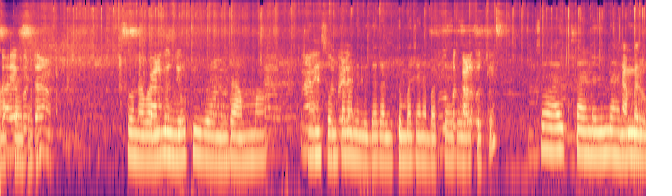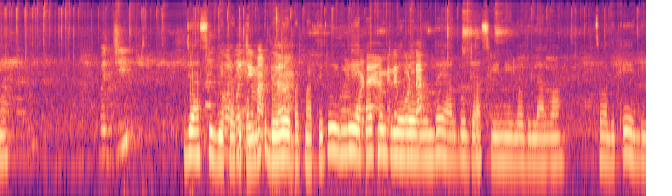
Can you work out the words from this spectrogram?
ಮಾಡ್ತಾ ಇದ್ದಾರೆ. ಸೊ ನಾವು ಅಲ್ಲಿ ಇಂದ ಅಮ್ಮ ನಾನು ಸ್ವಂತ ಮನೇಲಿದ್ದಾಗ ಅಲ್ಲಿ ತುಂಬ ಜನ ಬರ್ತಾ ಇದ್ರು ಊಟಕ್ಕೆ ಸೊ ಆ ಕಾರಣದಿಂದ ಅಲ್ಲಿ ಜಾಸ್ತಿ ಬೇಕಾಗುತ್ತೆ ಅಂದ್ಬಿಟ್ಟು ಬೇರೆ ಒಬ್ಬಟ್ಟು ಮಾಡ್ತಿದ್ರು. ಇಲ್ಲಿ ಅಪಾರ್ಟ್ಮೆಂಟ್ ಇರೋದ್ರಿಂದ ಯಾರಿಗೂ ಜಾಸ್ತಿ ಏನು ಹೇಳೋದಿಲ್ಲ ಅಲ್ವಾ? ಸೊ ಅದಕ್ಕೆ ಇಲ್ಲಿ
